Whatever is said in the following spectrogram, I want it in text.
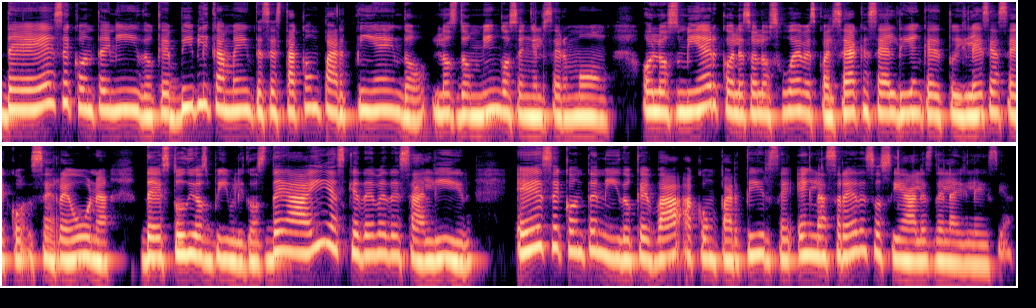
de ese contenido que bíblicamente se está compartiendo los domingos en el sermón o los miércoles o los jueves, cual sea que sea el día en que tu iglesia se, se reúna de estudios bíblicos. De ahí es que debe de salir ese contenido que va a compartirse en las redes sociales de la iglesia.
